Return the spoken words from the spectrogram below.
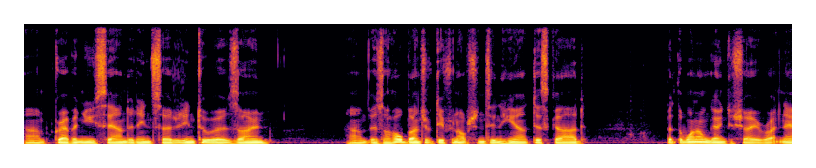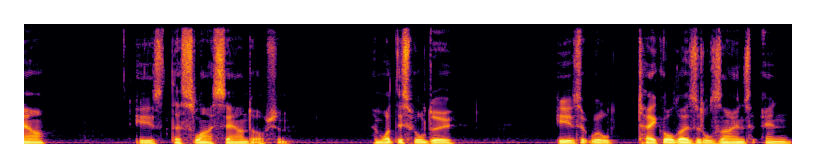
um, grab a new sound and insert it into a zone. Um, there's a whole bunch of different options in here, discard. But the one I'm going to show you right now is the slice sound option. And what this will do is it will take all those little zones and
